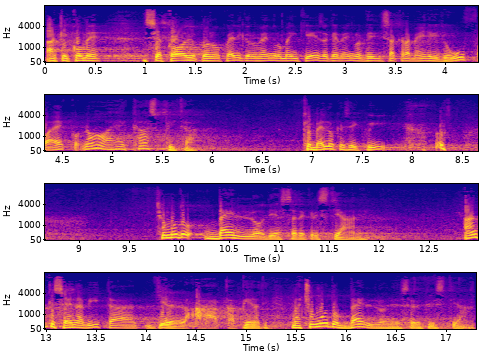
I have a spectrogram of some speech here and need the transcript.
anche come si accolgono quelli che non vengono mai in chiesa, che vengono che i sacramenti, che dicono uffa, ecco. No, eh, caspita, che bello che sei qui. C'è un modo bello di essere cristiani, anche se è una vita ghiellata, piena di... ma c'è un modo bello di essere cristiani.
